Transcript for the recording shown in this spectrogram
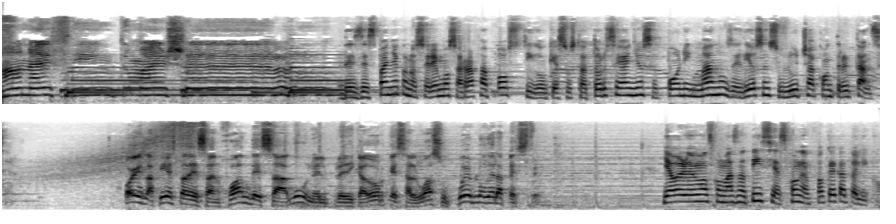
And I think to myself. Desde España conoceremos a Rafa Póstigo, que a sus 14 años se pone en manos de Dios en su lucha contra el cáncer. Hoy es la fiesta de San Juan de Sahagún, el predicador que salvó a su pueblo de la peste. Ya volvemos con más noticias con Enfoque Católico.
